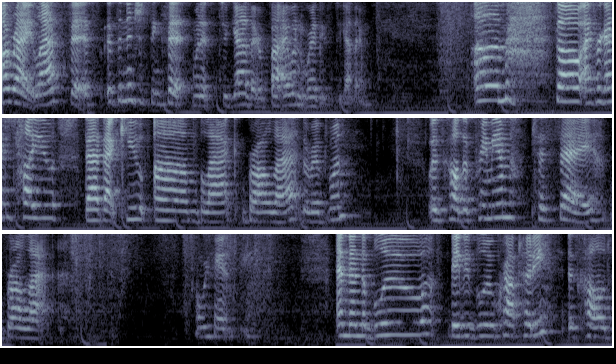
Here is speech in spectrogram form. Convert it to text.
All right, last fit. It's, it's an interesting fit when it's together, but I wouldn't wear these together. Um, so I forgot to tell you that that cute um, black bralette, the ribbed one, was called the Premium Plissé Bralette. Oh, we fancy. And then the blue, baby blue cropped hoodie is called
